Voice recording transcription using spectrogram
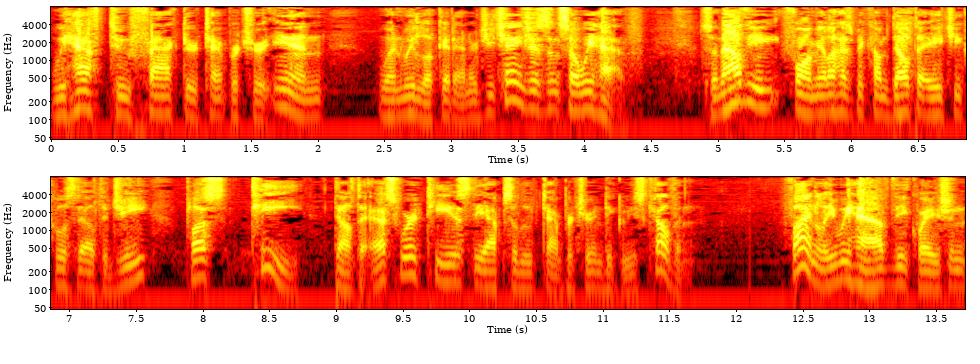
we have to factor temperature in when we look at energy changes, and so we have. So now the formula has become delta H equals delta G plus T delta S, where T is the absolute temperature in degrees Kelvin. Finally, we have the equation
